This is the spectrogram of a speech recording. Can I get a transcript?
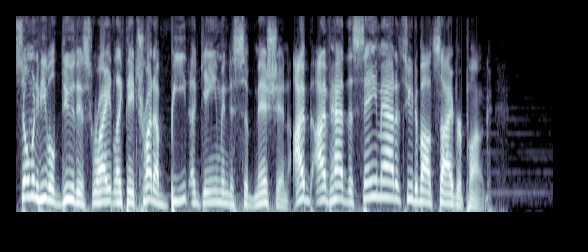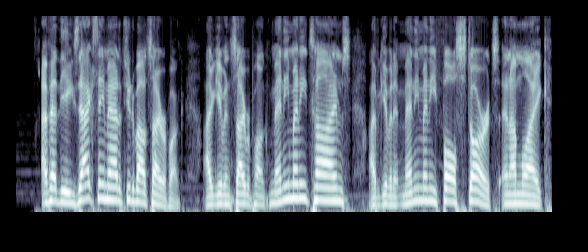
so many people do this, right? Like they try to beat a game into submission. I've I've had the same attitude about Cyberpunk. I've had the exact same attitude about Cyberpunk. I've given Cyberpunk many, many times. I've given it many, many false starts, and I'm like,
